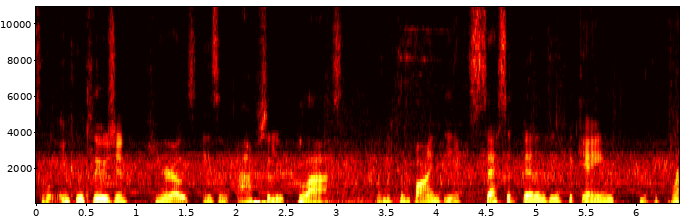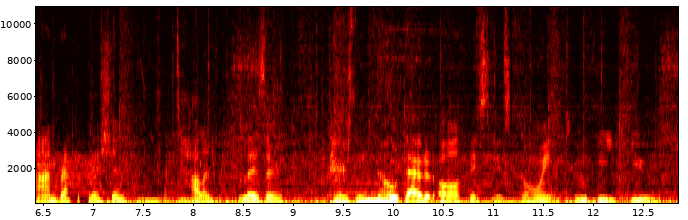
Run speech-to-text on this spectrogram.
So in conclusion, Heroes is an absolute blast when you combine the accessibility of the game with the brand recognition and talent of Blizzard, there's no doubt at all this is going to be huge.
